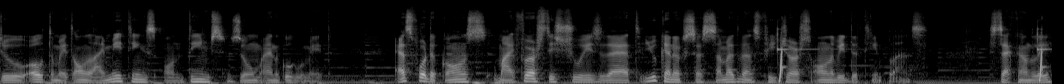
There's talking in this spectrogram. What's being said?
to automate online meetings on Teams, Zoom and Google Meet. As for the cons, my first issue is that you can access some advanced features only with the team plans. Secondly,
